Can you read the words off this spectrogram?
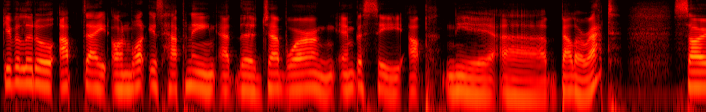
give a little update on what is happening at the Djab Wurrung Embassy up near uh, Ballarat. So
